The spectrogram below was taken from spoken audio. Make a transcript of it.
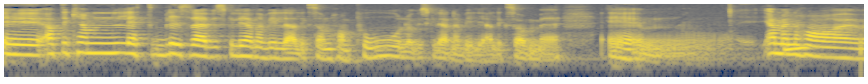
eh, att det kan lätt bli sådär, vi skulle gärna vilja liksom ha en pool och vi skulle gärna vilja liksom eh, eh, ja men ha eh,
